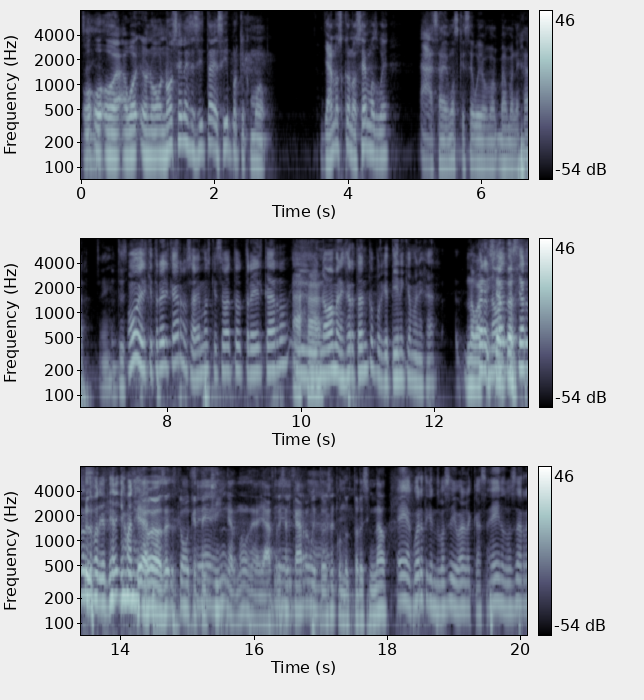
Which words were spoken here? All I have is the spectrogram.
o, Sí. o- o- o- o no, no se necesita decir porque como ya nos conocemos, güey, ah, sabemos que ese güey va va a manejar. Sí. Entonces, Oh, el que trae el carro. Sabemos que ese vato trae el carro y Ajá. no va a manejar tanto porque tiene que manejar. no va Pero a no va a tanto. porque tiene que Sí, manejar. güey, o sea, es como que te Sí. chingas, ¿no? O sea, ya Sí, traes el carro, güey, tú ah, eres el conductor designado. Ey, acuérdate que nos vas a llevar a la casa. Ey, nos vas a dar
